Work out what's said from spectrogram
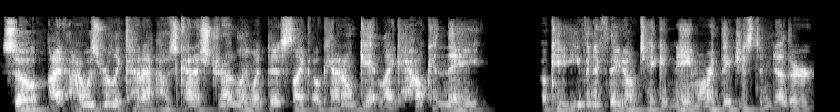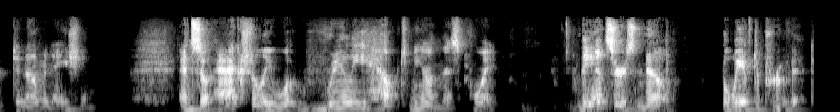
So I, I was really kind of I was kind of struggling with this. Like, okay, I don't get like how can they okay, even if they don't take a name, aren't they just another denomination? And so, actually, what really helped me on this point, the answer is no, but we have to prove it.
